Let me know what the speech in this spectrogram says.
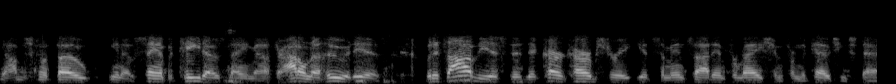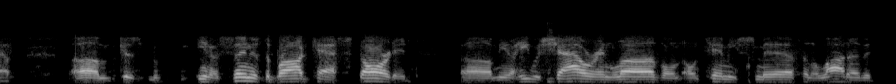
you know, I'm just going to throw you know Sam Petito's name out there. I don't know who it is, but it's obvious that, that Kirk Herbstreit gets some inside information from the coaching staff um, because you know as soon as the broadcast started, um, you know he was showering love on on Timmy Smith, and a lot of it's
